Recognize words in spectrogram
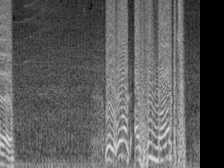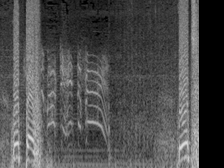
There? Wait, what? I've been marked? What the... About to hit the fan! What? What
